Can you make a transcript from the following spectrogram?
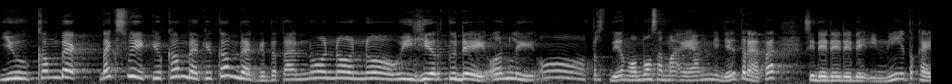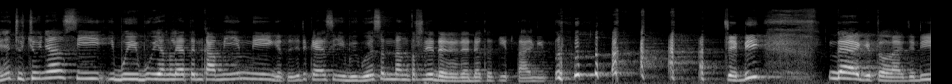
You come back next week you come back you come back gitu kan. No no no we here today only. Oh terus dia ngomong sama eyangnya. Jadi ternyata si dede dede ini itu kayaknya cucunya si ibu-ibu yang liatin kami ini gitu. Jadi kayak si ibu-ibu senang terus dia dada dada ke kita gitu jadi udah gitu lah. Jadi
